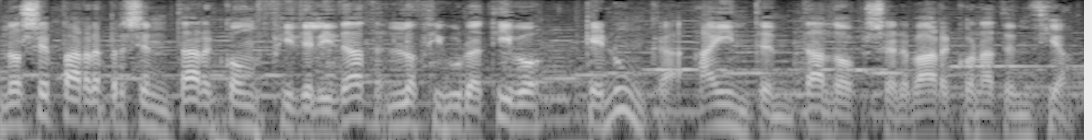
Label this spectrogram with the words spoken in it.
no sepa representar con fidelidad lo figurativo que nunca ha intentado observar con atención.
